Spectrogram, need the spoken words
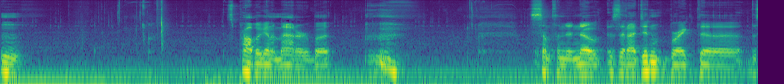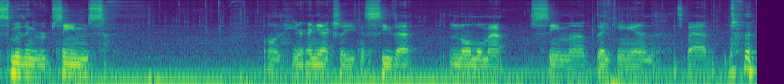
Mm. It's probably going to matter, but something to note is that I didn't break the the smoothing group seams on here, and actually you can see that normal map seam uh, baking in. It's bad.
